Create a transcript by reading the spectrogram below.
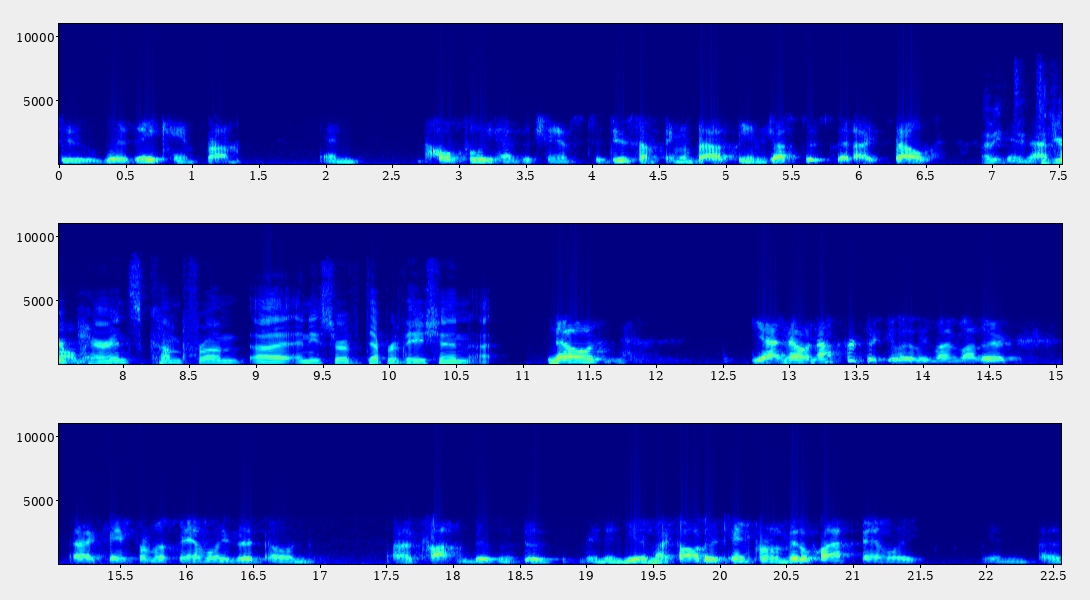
to where they came from and hopefully have the chance to do something about the injustice that I felt. I mean, did, did your moment. parents come from uh, any sort of deprivation? No, yeah, no, not particularly. My mother uh, came from a family that owned uh, cotton businesses in India. My father came from a middle class family in a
